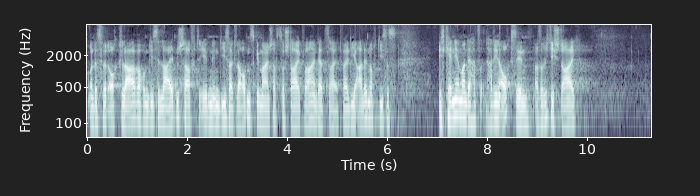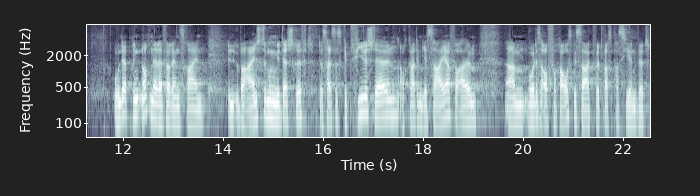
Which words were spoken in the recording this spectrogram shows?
Und es wird auch klar, warum diese Leidenschaft eben in dieser Glaubensgemeinschaft so stark war in der Zeit, weil die alle noch dieses, ich kenne jemanden, der hat, hat ihn auch gesehen, also richtig stark. Und er bringt noch eine Referenz rein in Übereinstimmung mit der Schrift. Das heißt, es gibt viele Stellen, auch gerade im Jesaja vor allem, ähm, wo das auch vorausgesagt wird, was passieren wird.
